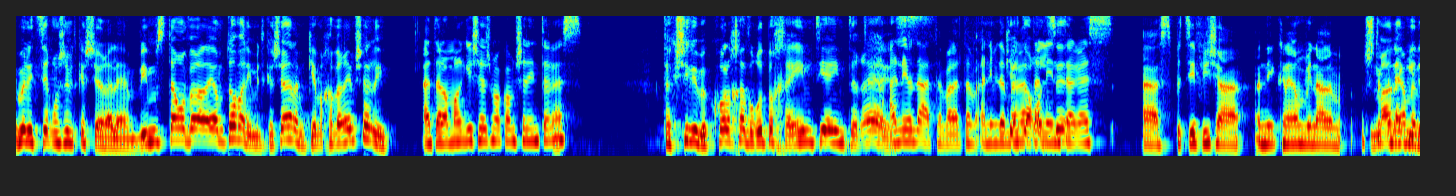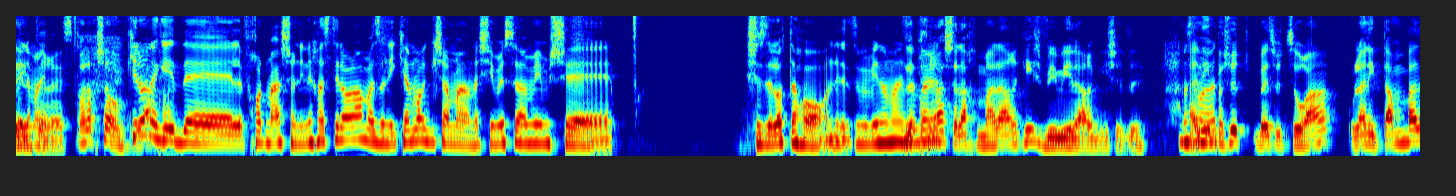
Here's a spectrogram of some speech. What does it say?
אם אני צריך משהו, אני מתקשר אליהם. ואם סתם עובר עליי יום טוב, אני מתקשר אליהם, כי הם החברים שלי. אתה לא מרגיש שיש מקום של אינטרס? תקשיבי, בכל חברות בחיים תהיה אינטרס. אני יודעת, אבל אתה, אני מדברת על רוצה- אינטרס הספציפי שאני כנראה מבינה, שאתה מה כנראה נגיד מבין למה. האינטרס? בוא נחשוב. כאילו ביחד. נגיד, אה, לפחות מאז שאני נכנסתי לעולם, אז אני כן מרגישה מאנשים מסוימים ש... שזה לא טהור, אני, אתה מבין על מה אני זה מדברת? בחירה שלך מה להרגיש ועם מי להרגיש את זה. מה אני? פשוט באיזושהי צורה, אולי אני טמבל,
